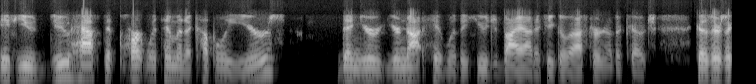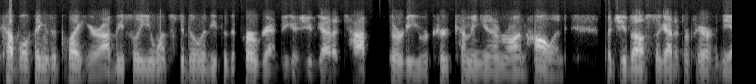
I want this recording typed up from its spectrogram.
If you do have to part with him in a couple of years, then you're you're not hit with a huge buyout if you go after another coach because there's a couple of things at play here. Obviously, you want stability for the program because you've got a top 30 recruit coming in on Ron Holland, but you've also got to prepare for the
